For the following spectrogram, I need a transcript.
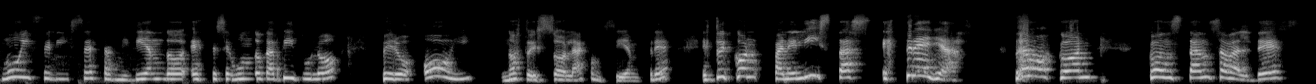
muy felices transmitiendo este segundo capítulo, pero hoy no estoy sola, como siempre, estoy con panelistas estrellas. Estamos con Constanza Valdés,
